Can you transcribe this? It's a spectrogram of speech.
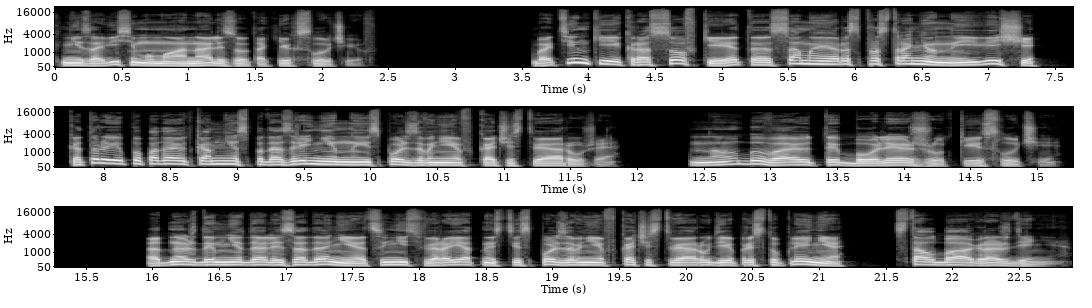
к независимому анализу таких случаев. Ботинки и кроссовки — это самые распространенные вещи, которые попадают ко мне с подозрением на использование в качестве оружия. Но бывают и более жуткие случаи. Однажды мне дали задание оценить вероятность использования в качестве орудия преступления столба ограждения.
